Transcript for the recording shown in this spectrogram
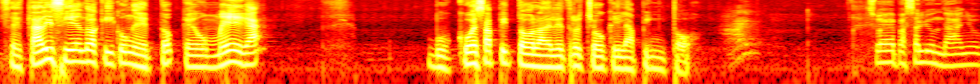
Se está diciendo aquí con esto que Omega buscó esa pistola de electrochoque y la pintó. Eso debe pasarle un daño.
